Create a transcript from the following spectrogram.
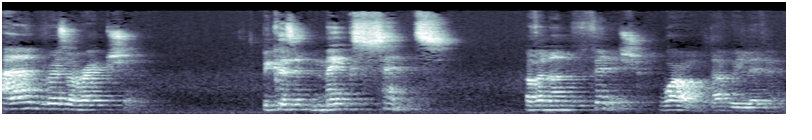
and resurrection because it makes sense of an unfinished world that we live in.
